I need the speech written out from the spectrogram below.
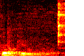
Fucking.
